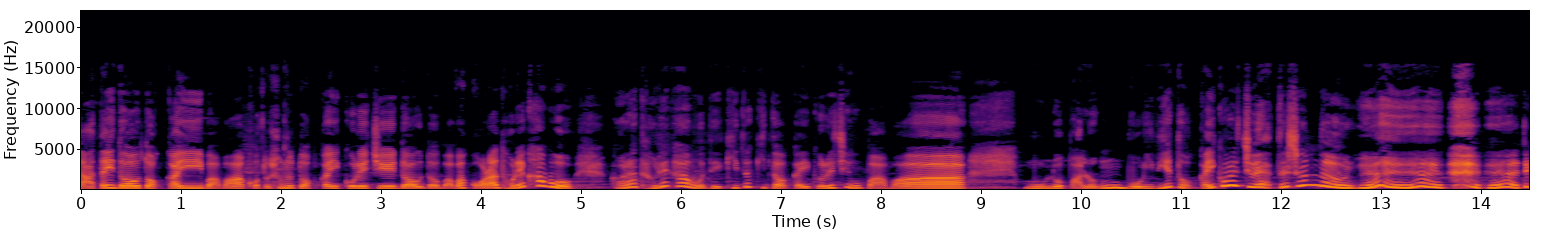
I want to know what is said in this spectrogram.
তাতাই দাও তক্কাই, বাবা কত সুন্দর তক্কাই করেছে, দাও দাও, বাবা কড়া ধরে খাব, কড়া ধরে খাব, দেখি তো কি তক্কাই করেছে, ও বাবা, মূলো পালং বড়ি দিয়ে তক্কাই করেছ, এত সুন্দর হ্যাঁ হ্যাঁ হ্যাঁ এটা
